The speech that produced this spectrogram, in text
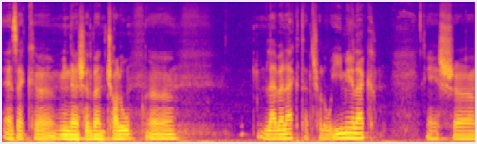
Ezek minden esetben csaló levelek, tehát csaló e-mailek, és uh,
